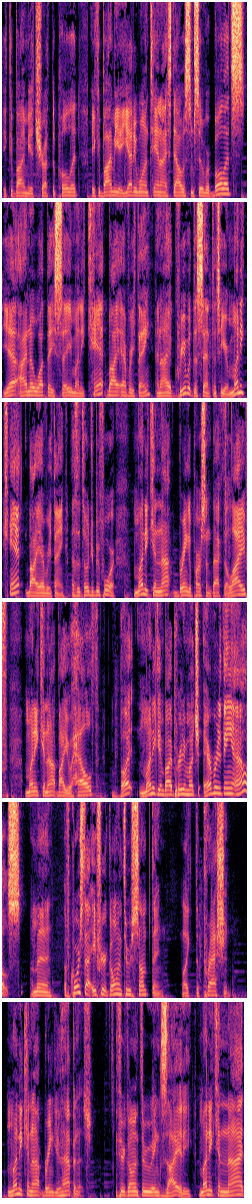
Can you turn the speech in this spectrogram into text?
it could buy me a truck to pull it, it could buy me a Yeti 110 I style with some silver bullets. Yeah, I know what they say money can't buy everything, and I agree with the sentence here. Money can't buy everything. As I told you before, money cannot bring a person back to life, money cannot buy you health, but money can buy pretty much everything else. I mean, of course, that if you're going through something like depression, money cannot bring you happiness. If you're going through anxiety, money cannot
